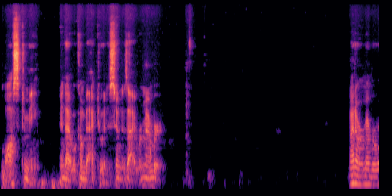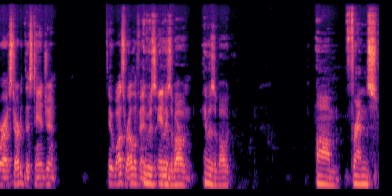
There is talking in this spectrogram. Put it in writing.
lost to me, and I will come back to it as soon as I remember. I don't remember where I started this tangent. It was relevant. It was. It was about. It was about. Um, friends.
